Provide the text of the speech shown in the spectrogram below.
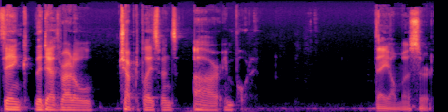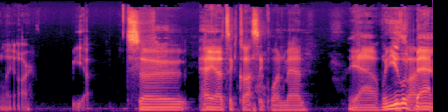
think the Death Rattle chapter placements are important. They almost certainly are. Yeah. So hey, that's a classic one, man. Yeah, when you look back,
